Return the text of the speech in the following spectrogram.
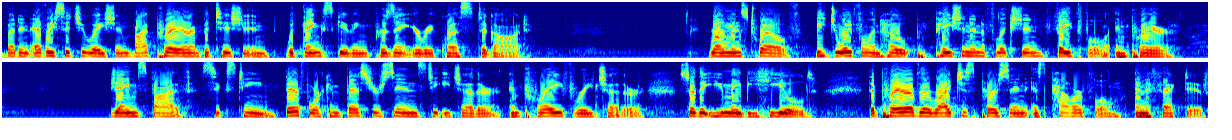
but in every situation, by prayer and petition, with thanksgiving, present your requests to God. Romans 12. Be joyful in hope, patient in affliction, faithful in prayer. James 5, 16. Therefore, confess your sins to each other and pray for each other so that you may be healed. The prayer of the righteous person is powerful and effective.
